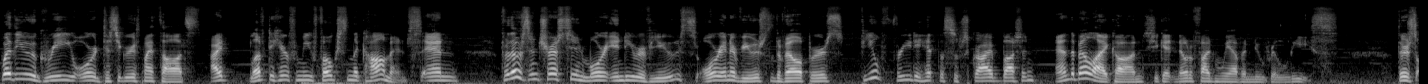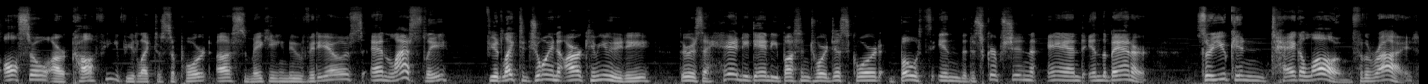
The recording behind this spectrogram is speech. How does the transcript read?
Whether you agree or disagree with my thoughts, I'd love to hear from you folks in the comments, and for those interested in more indie reviews or interviews with developers, feel free to hit the subscribe button and the bell icon so you get notified when we have a new release. There's also our Ko-fi if you'd like to support us making new videos, and lastly, if you'd like to join our community, there is a handy dandy button to our Discord, both in the description and in the banner. So you can tag along for the ride.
